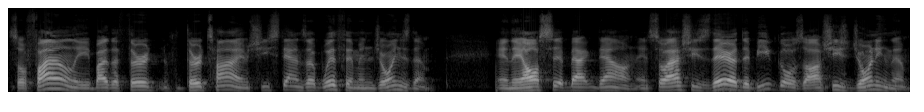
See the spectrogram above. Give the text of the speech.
So finally, by the third third time, she stands up with him and joins them. And they all sit back down. And so as she's there, the beep goes off. She's joining them.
